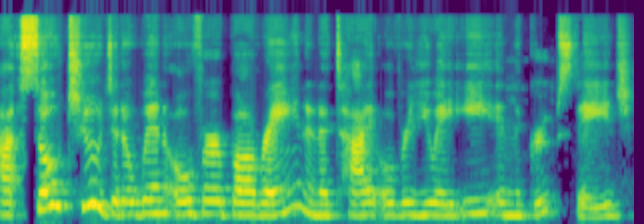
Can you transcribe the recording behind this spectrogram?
Uh, so too did a win over Bahrain and a tie over UAE in the group stage,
